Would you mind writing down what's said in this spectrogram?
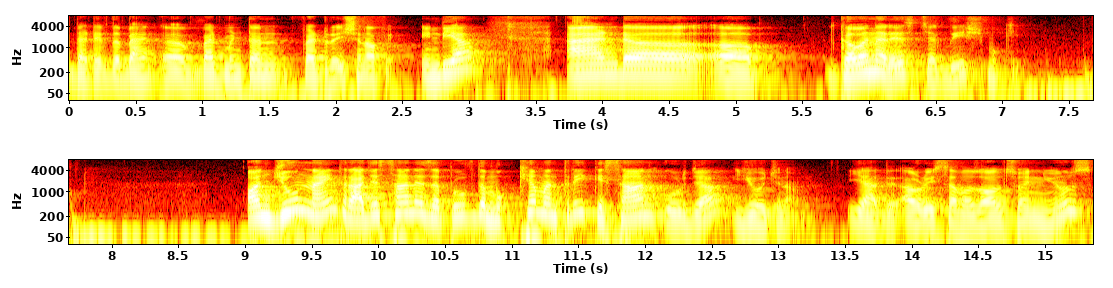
that is the Bank, uh, Badminton Federation of India, and uh, uh, governor is Jagdish Mukhi. On June 9th, Rajasthan has approved the Mukhyamantri Kisan Urja Yojana yeah, the Orissa was also in news.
